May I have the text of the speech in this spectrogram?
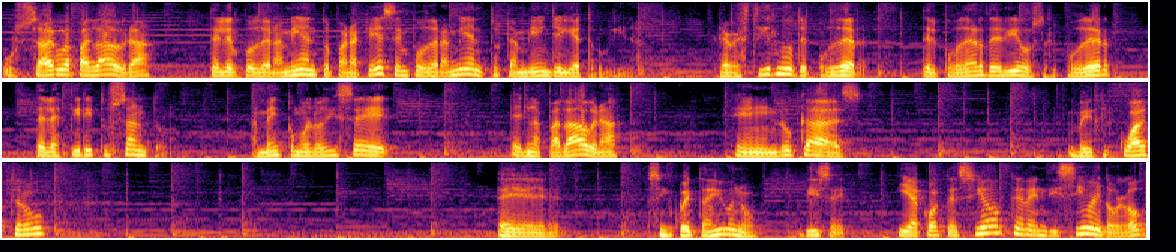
usar la palabra del empoderamiento para que ese empoderamiento también llegue a tu vida. Revestirnos de poder, del poder de Dios, el poder del Espíritu Santo. Amén, como lo dice en la palabra en Lucas 24, 51, eh, dice, y aconteció que bendición y dolor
